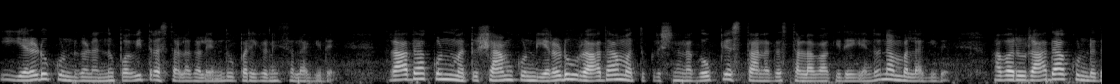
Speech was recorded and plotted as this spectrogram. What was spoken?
ಈ ಎರಡು ಕುಂಡ್ಗಳನ್ನು ಪವಿತ್ರ ಸ್ಥಳಗಳೆಂದು ಪರಿಗಣಿಸಲಾಗಿದೆ. ರಾಧಾ ಕುಂಡ್ ಮತ್ತು ಶ್ಯಾಮ್ ಕುಂಡ್ ಎರಡೂ ರಾಧಾ ಮತ್ತು ಕೃಷ್ಣನ ಗೌಪ್ಯ ಸ್ಥಾನದ ಸ್ಥಳವಾಗಿದೆ ಎಂದು ನಂಬಲಾಗಿದೆ. ಅವರು ರಾಧಾ ಕುಂಡದ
